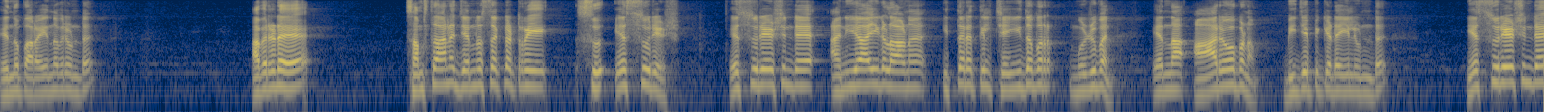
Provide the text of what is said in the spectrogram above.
എന്ന് പറയുന്നവരുണ്ട്. അവരുടെ സംസ്ഥാന ജനറൽ സെക്രട്ടറി സു എസ് സുരേഷ്. എസ് സുരേഷിന്റെ അനുയായികളാണ് ഇത്തരത്തിൽ ചെയ്തവർ മുഴുവൻ എന്ന ആരോപണം ബി ജെ പിക്കിടയിലുണ്ട്. എസ് സുരേഷിന്റെ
